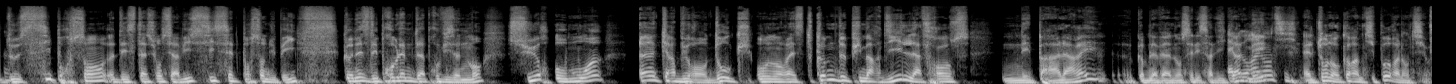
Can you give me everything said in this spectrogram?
de 6% des stations-service, 6-7% du pays connaissent des problèmes d'approvisionnement sur au moins un carburant. Donc, on en reste comme depuis mardi. La France n'est pas à l'arrêt, euh, comme l'avaient annoncé les syndicats, Elle est au mais ralenti. elle tourne encore un petit peu au ralenti. ouais.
